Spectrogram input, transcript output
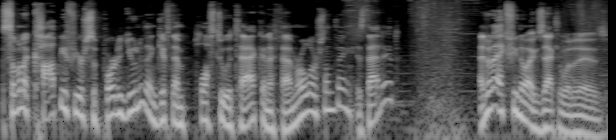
summon a copy of your supported unit and give them plus two attack and ephemeral or something. Is that it? I don't actually know exactly what it is.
